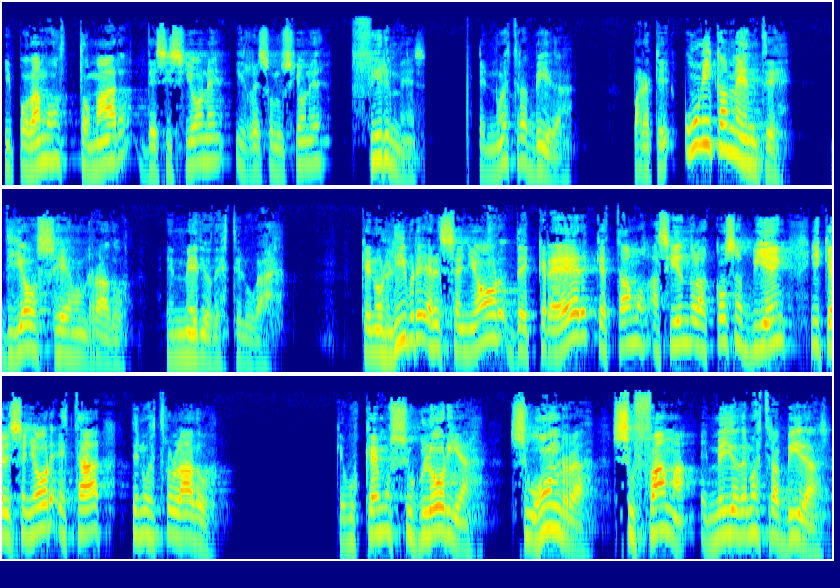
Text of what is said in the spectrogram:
y podamos tomar decisiones y resoluciones firmes en nuestras vidas para que únicamente Dios sea honrado en medio de este lugar. Que nos libre el Señor de creer que estamos haciendo las cosas bien y que el Señor está de nuestro lado. Que busquemos su gloria, su honra, su fama en medio de nuestras vidas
